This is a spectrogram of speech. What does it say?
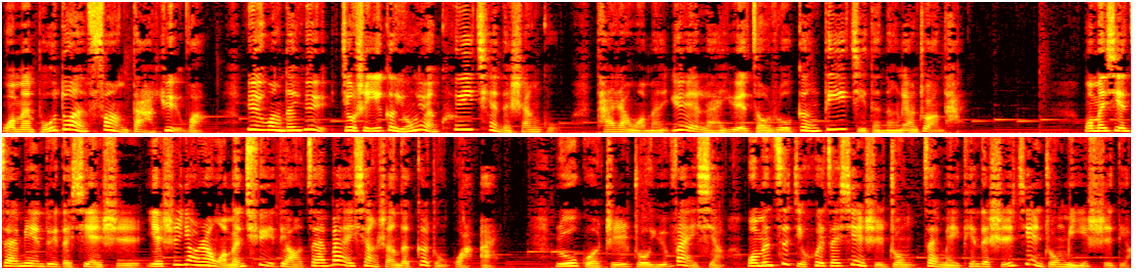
我们不断放大欲望，欲望的欲就是一个永远亏欠的山谷。它让我们越来越走入更低级的能量状态。我们现在面对的现实，也是要让我们去掉在外向上的各种挂碍。如果执着于外向，我们自己会在现实中，在每天的实践中迷失掉。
